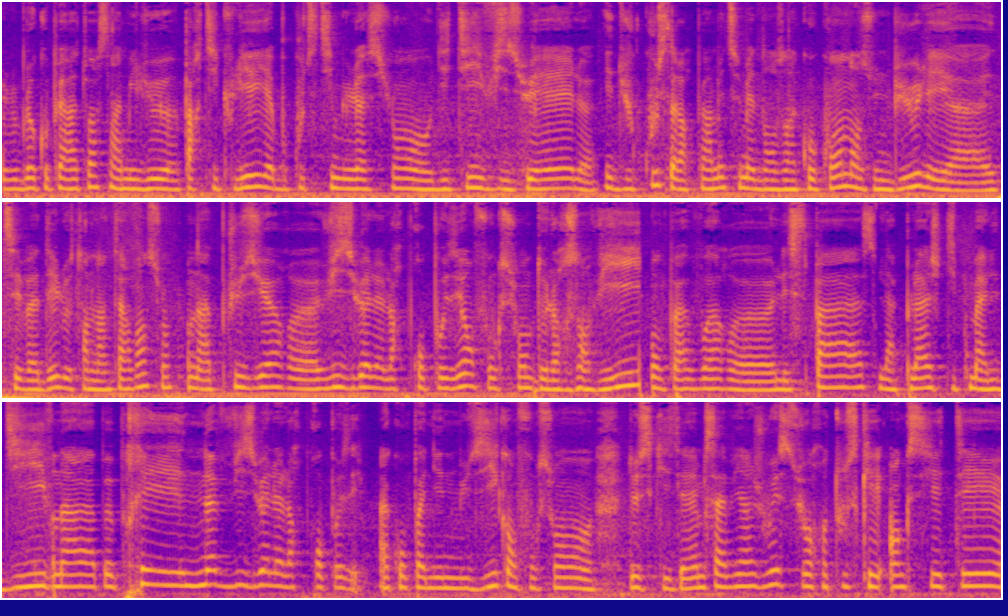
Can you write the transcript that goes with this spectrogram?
Le bloc opératoire, c'est un milieu particulier. Il y a beaucoup de stimulation auditive, visuelle. Et du coup, ça leur permet de se mettre dans un cocon, dans une bulle et, euh, de s'évader le temps de l'intervention. On a plusieurs euh, visuels à leur proposer en fonction de leurs envies. On peut avoir euh, l'espace, la plage type Maldives. On a à peu près neuf visuels à leur proposer, accompagnés de musique en fonction de ce qu'ils aiment. Ça vient jouer sur tout ce qui est anxiété,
